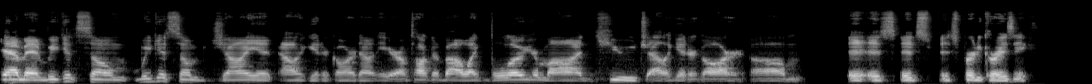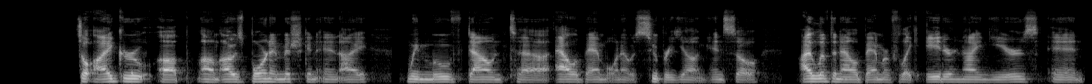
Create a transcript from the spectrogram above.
Yeah, man, we get some we get some giant alligator gar down here. I'm talking about like blow your mind, huge alligator gar. Um, it, it's it's it's pretty crazy. So I grew up. Um, I was born in Michigan, and I we moved down to Alabama when I was super young, and so I lived in Alabama for like eight or nine years. And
